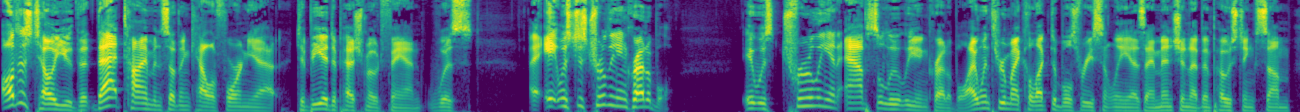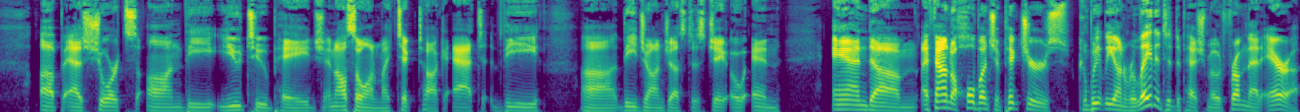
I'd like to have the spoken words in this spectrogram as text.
I'll just tell you that that time in Southern California to be a Depeche Mode fan was it was just truly incredible. It was truly and absolutely incredible. I went through my collectibles recently, as I mentioned. I've been posting some up as shorts on the YouTube page and also on my TikTok at the uh, the Jon Justice J O N. And um, I found a whole bunch of pictures completely unrelated to Depeche Mode from that era.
